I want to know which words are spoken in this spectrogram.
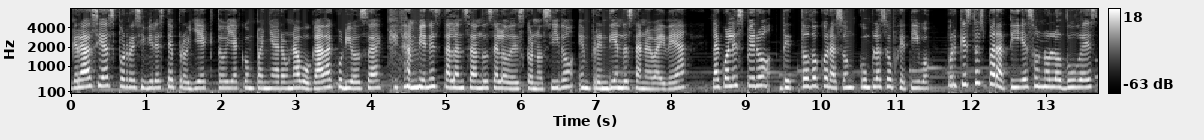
Gracias por recibir este proyecto y acompañar a una abogada curiosa que también está lanzándose a lo desconocido, emprendiendo esta nueva idea, la cual espero de todo corazón cumpla su objetivo, porque esto es para ti, eso no lo dudes,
